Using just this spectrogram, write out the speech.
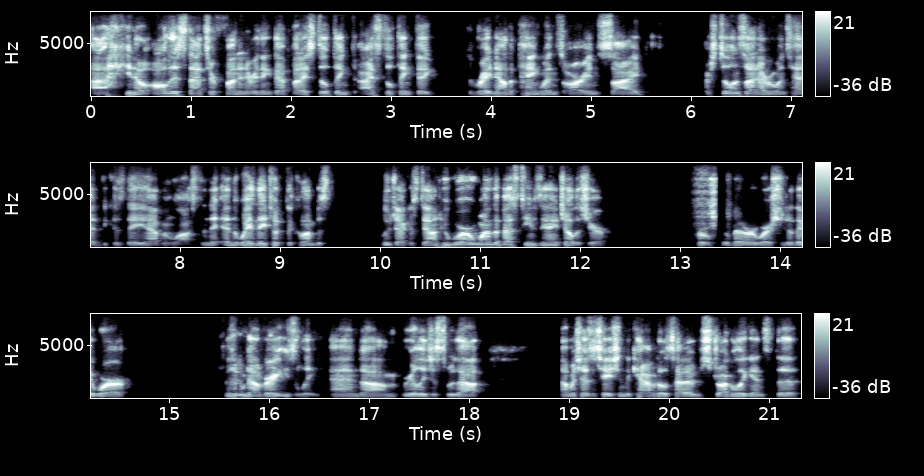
Uh, you know, all these stats are fun and everything like that, but I still think I still think that right now the Penguins are inside, are still inside everyone's head because they haven't lost, and they, and the way they took the Columbus Blue Jackets down, who were one of the best teams in the NHL this year, for, for better or worse, you know, they were. They took them down very easily, and um, really just without how much hesitation. The Capitals had a struggle against the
